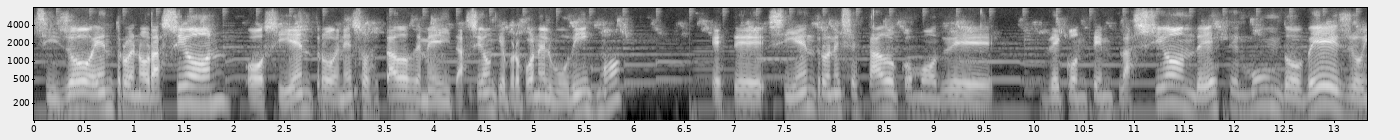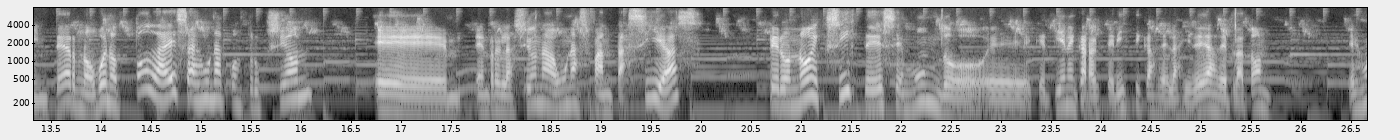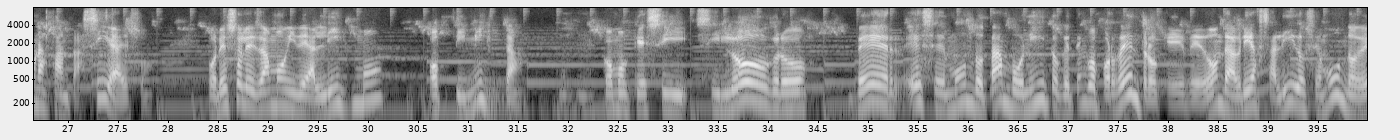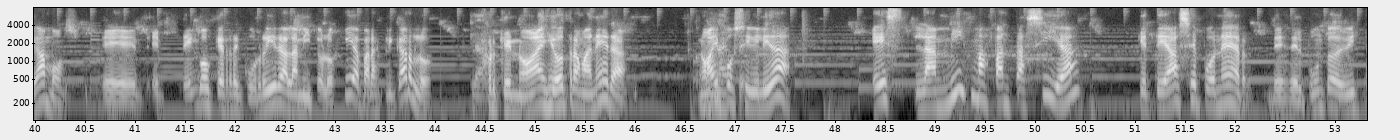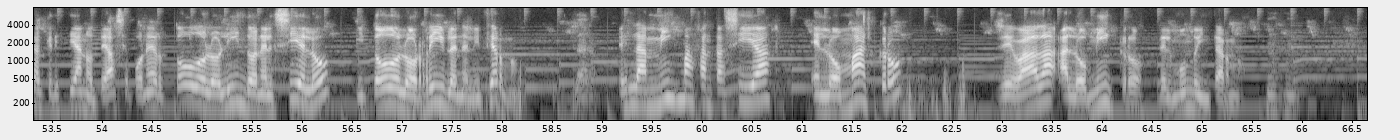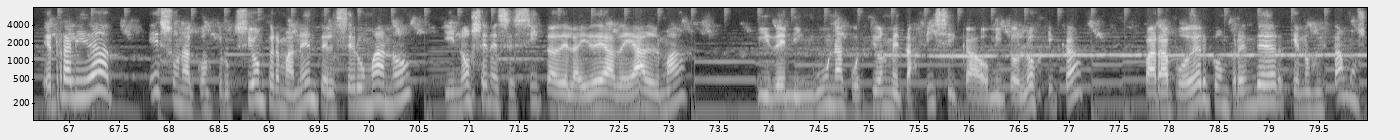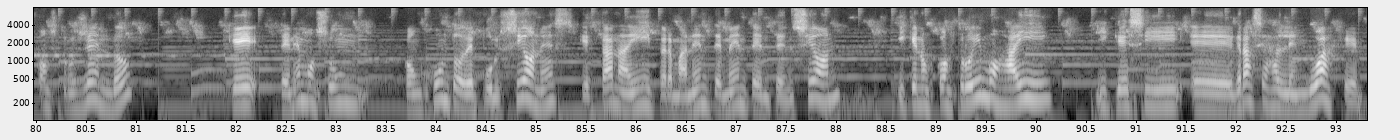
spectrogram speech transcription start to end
Si yo entro en oración o si entro en esos estados de meditación que propone el budismo, este, si entro en ese estado como de, de contemplación de este mundo bello, interno. Bueno, toda esa es una construcción eh, en relación a unas fantasías, pero no existe ese mundo eh, que tiene características de las ideas de Platón. Es una fantasía eso. Por eso le llamo idealismo optimista. Como que si, si logro ver ese mundo tan bonito que tengo por dentro, que de dónde habría salido ese mundo, digamos. Eh, eh, tengo que recurrir a la mitología para explicarlo, porque no hay otra manera, no hay posibilidad. Es la misma fantasía que te hace poner, desde el punto de vista cristiano, te hace poner todo lo lindo en el cielo y todo lo horrible en el infierno. Es la misma fantasía en lo macro llevada a lo micro del mundo interno. En realidad es una construcción permanente del ser humano y no se necesita de la idea de alma y de ninguna cuestión metafísica o mitológica para poder comprender que nos estamos construyendo, que tenemos un conjunto de pulsiones que están ahí permanentemente en tensión y que nos construimos ahí y que si eh, gracias al lenguaje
